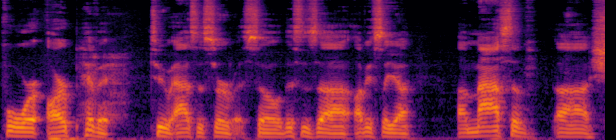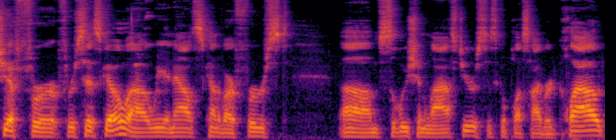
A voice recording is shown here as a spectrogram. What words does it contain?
for our pivot to as a service. So this is uh, obviously a, a massive uh, shift for for Cisco. Uh, we announced kind of our first um, solution last year, Cisco Plus Hybrid Cloud.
